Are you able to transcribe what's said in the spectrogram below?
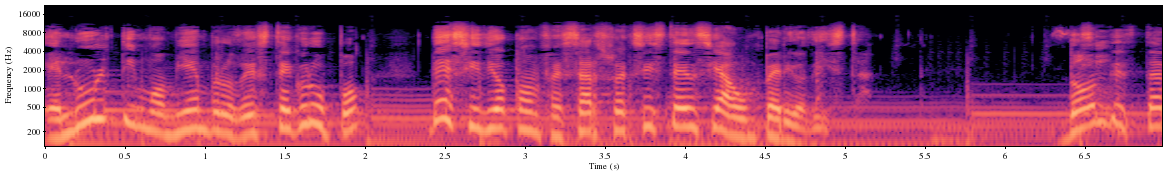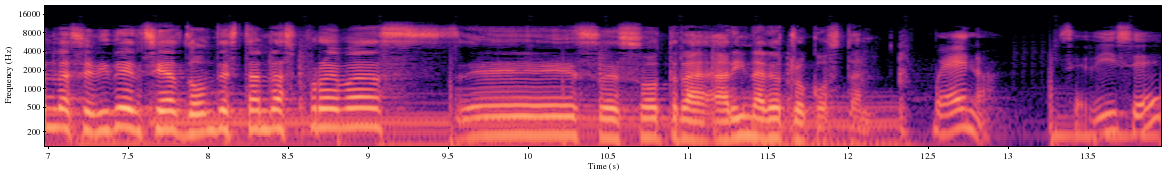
el último miembro de este grupo decidió confesar su existencia a un periodista. ¿Dónde están las evidencias? ¿Dónde están las pruebas? Eso es otra harina de otro costal. Bueno, se dice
